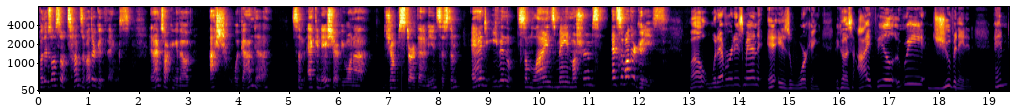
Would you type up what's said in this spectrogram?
But there's also tons of other good things. And I'm talking about ashwagandha, some echinacea if you want to jumpstart that immune system, and even some lion's mane mushrooms and some other goodies. Well, whatever it is, man, it is working because I feel rejuvenated. And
